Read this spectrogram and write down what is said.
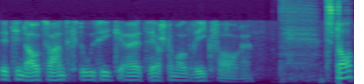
Dort sind auch 20.000 äh, das erste Mal reingefahren. Die Stadt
